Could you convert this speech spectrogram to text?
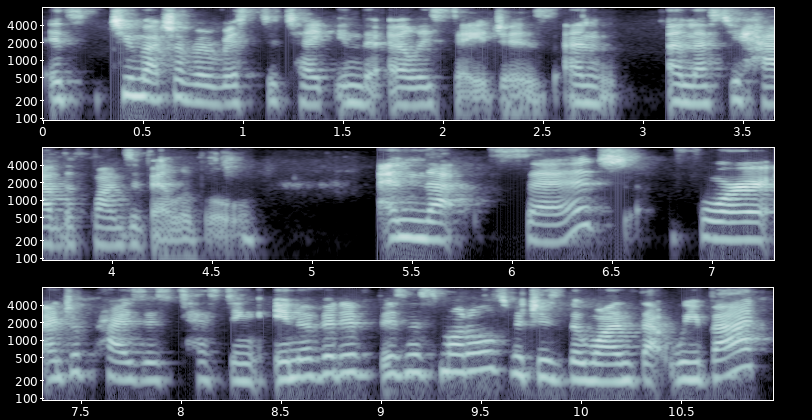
it's too much of a risk to take in the early stages and unless you have the funds available. And that said, for enterprises testing innovative business models, which is the ones that we back,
